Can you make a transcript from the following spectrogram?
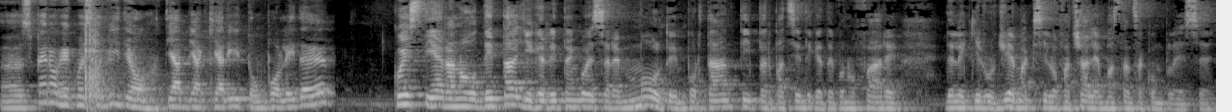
Eh, spero che questo video ti abbia chiarito un po' le idee. Questi erano dettagli che ritengo essere molto importanti per pazienti che devono fare delle chirurgie maxillofacciali abbastanza complesse.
